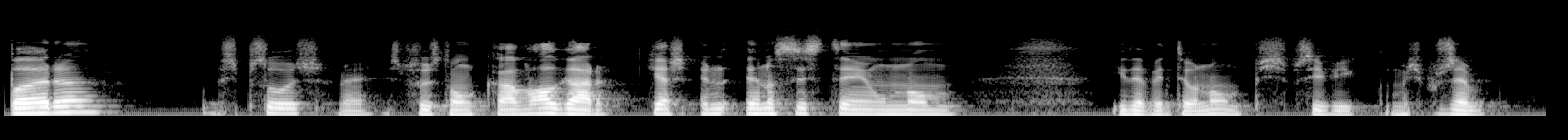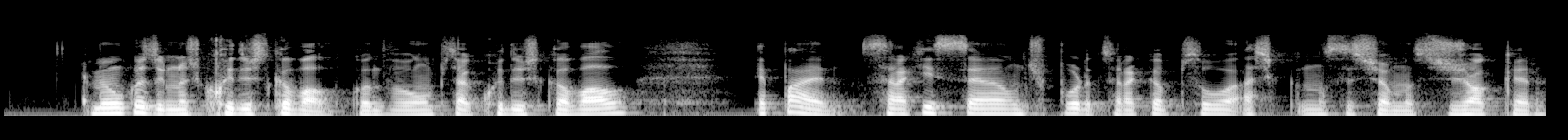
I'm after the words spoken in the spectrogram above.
para as pessoas. Não é? As pessoas estão a cavalgar. Que eu não sei se tem um nome, e devem ter um nome específico, mas por exemplo, é a mesma coisa que nas corridas de cavalo. Quando vão de corridas de cavalo, é pá, será que isso é um desporto? Será que a pessoa, acho que não sei se chama-se joker,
